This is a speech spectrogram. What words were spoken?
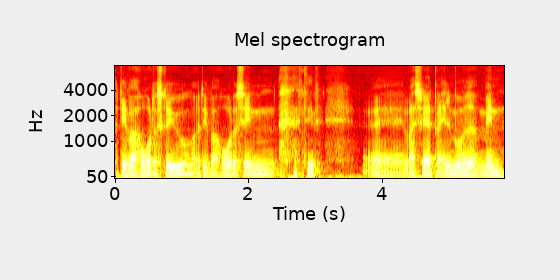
og det var hårdt at skrive, og det var hårdt at sende. det øh, var svært på alle måder, men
